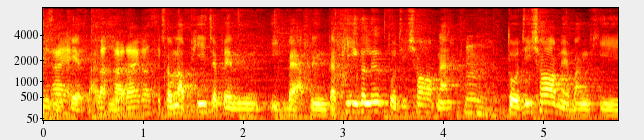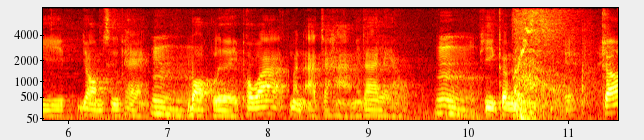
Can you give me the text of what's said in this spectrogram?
พี่ใช่สังเกตหลายราทีคาได้ก็ซื้อ สำหรับพี่จะเป็นอีกแบบหนึ่งแต่พี่ก็เลือกตัวที่ชอบนะ อืม ตัวที่ชอบเนี่ยบางทียอมซื้อแพงอืม บอกเลย เพราะว่ามันอาจจะหาไม่ได้แล้ว อืม พี่ก็มีก็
